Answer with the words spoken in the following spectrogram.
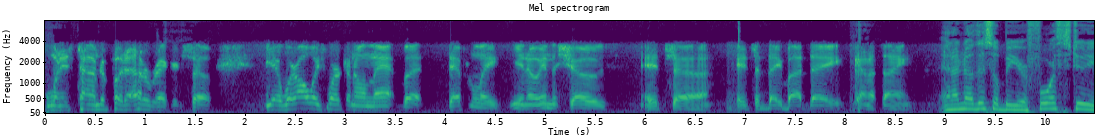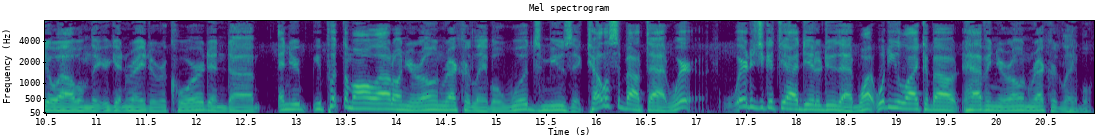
when it's time to put out a record. So, yeah, we're always working on that, but definitely, you know, in the shows, it's uh, it's a day by day kind of thing. And I know this will be your fourth studio album that you're getting ready to record, and uh, and you you put them all out on your own record label, Woods Music. Tell us about that. Where where did you get the idea to do that? What what do you like about having your own record label?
